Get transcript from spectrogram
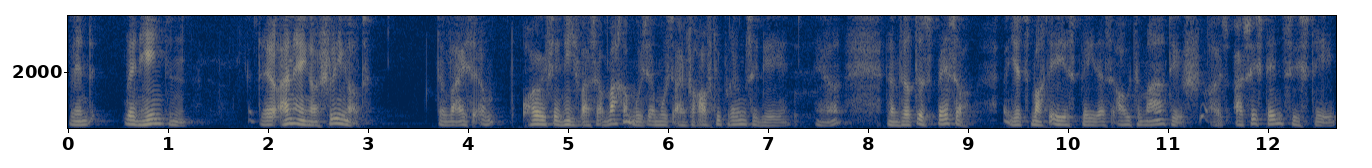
wenn, wenn hinten der Anhänger schlingert, dann weiß er heute nicht, was er machen muss. Er muss einfach auf die Bremse gehen. Ja? Dann wird es besser. Jetzt macht ESP das automatisch als Assistenzsystem.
